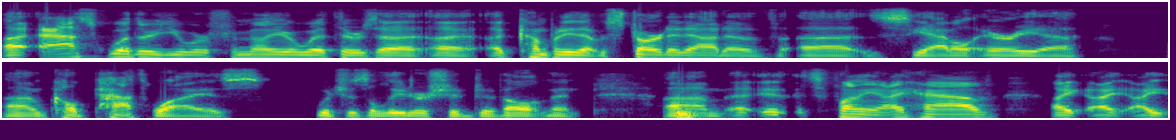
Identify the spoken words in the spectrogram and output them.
uh, ask whether you were familiar with. There's a a, a company that was started out of uh, Seattle area um, called Pathwise, which is a leadership development. Um, it, it's funny. I have. I I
